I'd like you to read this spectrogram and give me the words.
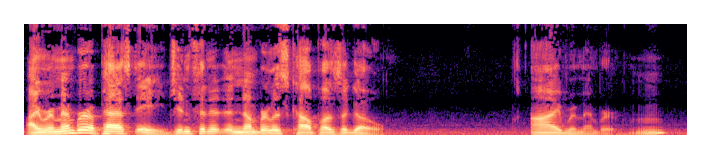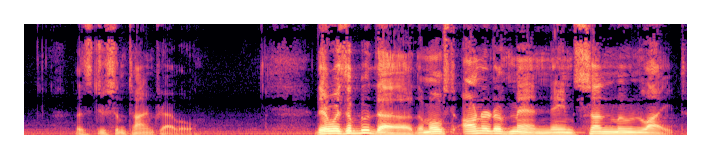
I remember a past age, infinite and numberless kalpas ago. I remember. Hmm? Let's do some time travel. There was a Buddha, the most honored of men, named Sun Moon Light,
